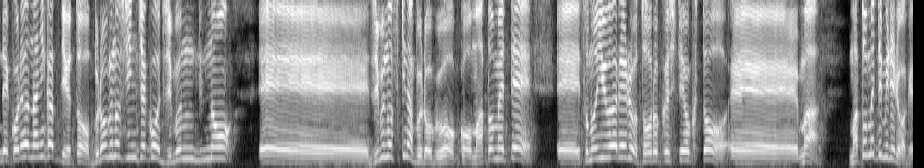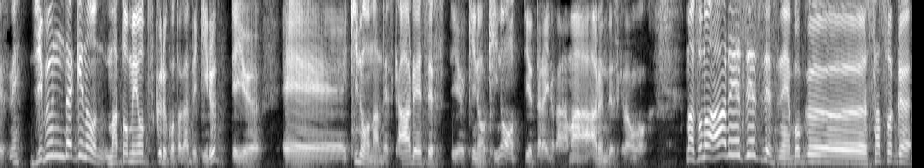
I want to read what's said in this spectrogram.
で、これは何かっていうと、ブログの新着を自分のえー、自分の好きなブログをこうまとめて、えー、その URL を登録しておくと、えー、まあ、まとめて見れるわけですね。自分だけのまとめを作ることができるっていう、えー、機能なんですけど、RSS っていう機能、機能って言ったらいいのかなまあ、あるんですけども。まあ、その RSS ですね、僕、早速、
